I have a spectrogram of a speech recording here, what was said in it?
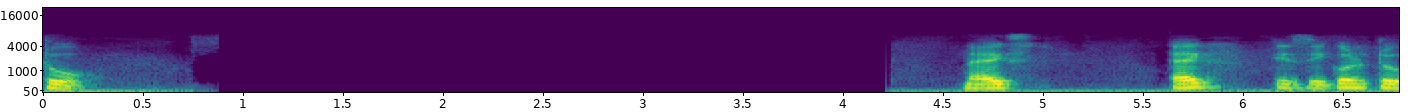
2 next x is equal to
